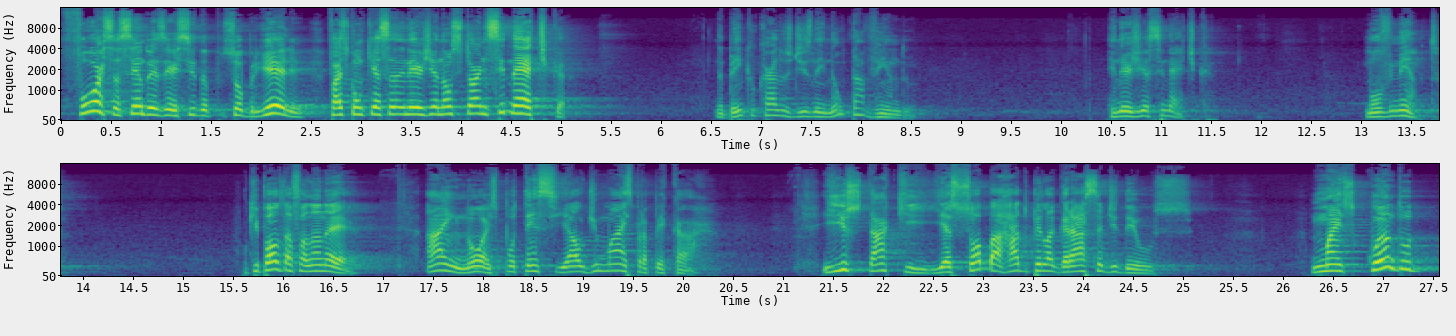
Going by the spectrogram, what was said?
força sendo exercida sobre ele faz com que essa energia não se torne cinética. Ainda bem que o Carlos Disney não está vendo. Energia cinética. Movimento. O que Paulo está falando é: há em nós potencial demais para pecar. E isso está aqui, e é só barrado pela graça de Deus. Mas quando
